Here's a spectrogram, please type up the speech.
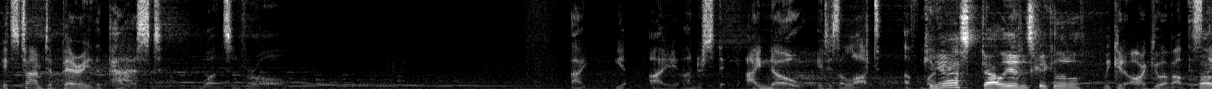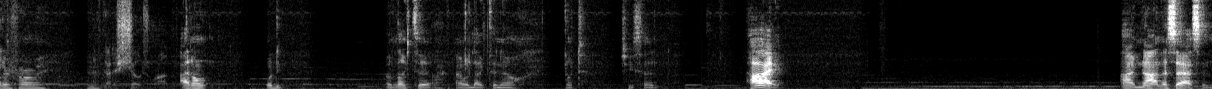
It's time to bury the past once and for all. I yeah, I understand. I know it is a lot of Can you ask Dahlia to speak a little We could argue about this louder later. for me? I've got a show to run. I don't. What? Did, I would like to. I would like to know what she said. Hi. I'm not an assassin.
